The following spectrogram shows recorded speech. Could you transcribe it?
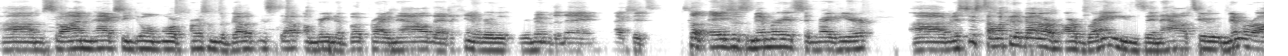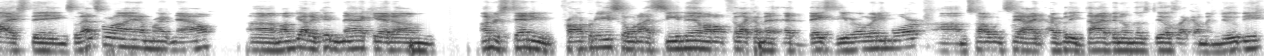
Um, so I'm actually doing more personal development stuff. I'm reading a book right now that I can't really remember the name. Actually, it's, it's called Ageless Memory. It's sitting right here. Um, and it's just talking about our, our brains and how to memorize things. So that's where I am right now. Um, I've got a good knack at um, understanding properties. So when I see them, I don't feel like I'm at, at base zero anymore. Um, so I wouldn't say I, I, really dive in on those deals like I'm a newbie.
